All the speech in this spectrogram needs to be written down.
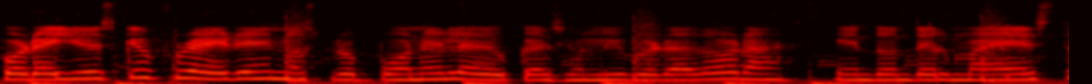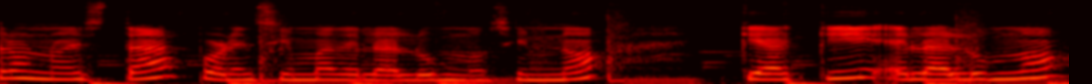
Por ello es que Freire nos propone la educación liberadora, en donde el maestro no está por encima del alumno, sino que aquí el alumno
